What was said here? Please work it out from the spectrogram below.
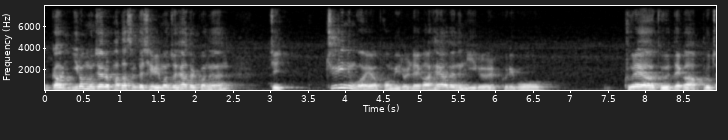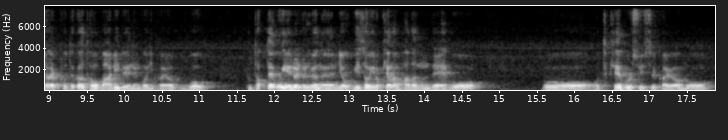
그러니까 이런 문제를 받았을 때 제일 먼저 해야 될 거는 이제 줄이는 거예요 범위를. 내가 해야 되는 일을. 그리고 그래야 그 내가 앞으로 짤 코드가 더 말이 되는 거니까요. 뭐 무턱대고 예를 들면은 여기서 이렇게만 받았는데 뭐뭐 어떻게 해볼 수 있을까요? 뭐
